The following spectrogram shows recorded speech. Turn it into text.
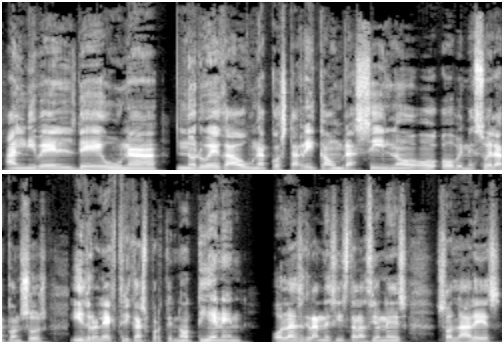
al nivel de una Noruega o una Costa Rica, un Brasil, ¿no? O, o Venezuela con sus hidroeléctricas, porque no tienen o las grandes instalaciones solares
